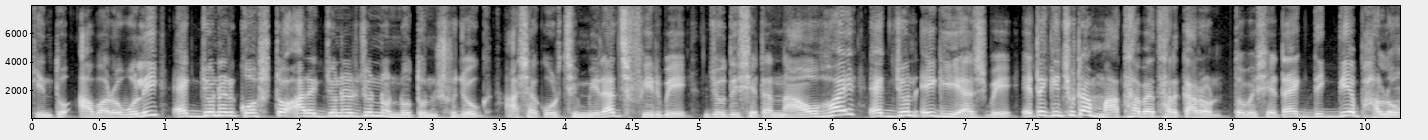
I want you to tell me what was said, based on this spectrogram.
কিন্তু আবারও বলি একজনের কষ্ট আরেকজনের জন্য নতুন সুযোগ। আশা করছি মিরাজ ফিরবে। যদি সেটা নাও হয় একজন এগিয়ে আসবে। এটা কিছুটা মাথা ব্যথার কারণ তবে সেটা একদিক দিয়ে ভালো।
